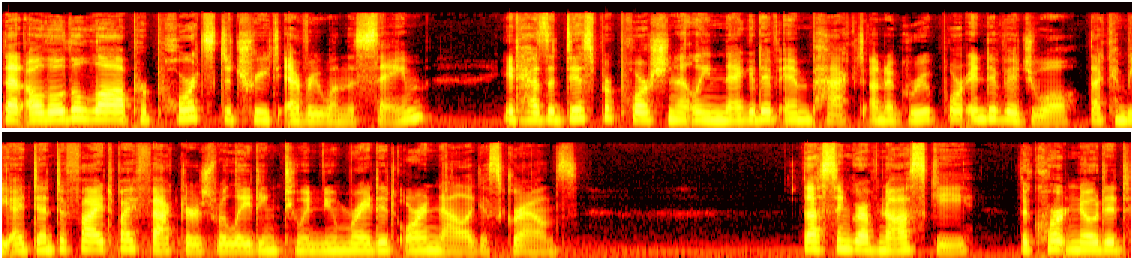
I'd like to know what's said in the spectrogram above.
That although the law purports to treat everyone the same, it has a disproportionately negative impact on a group or individual that can be identified by factors relating to enumerated or analogous grounds. Thus, in Granovsky, the court noted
